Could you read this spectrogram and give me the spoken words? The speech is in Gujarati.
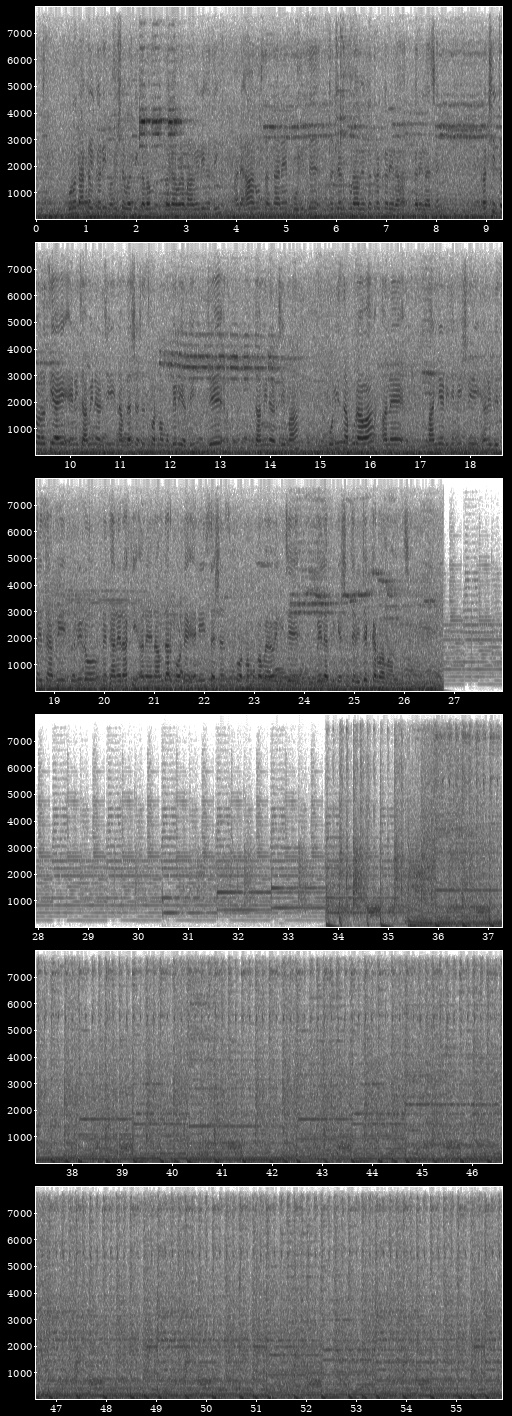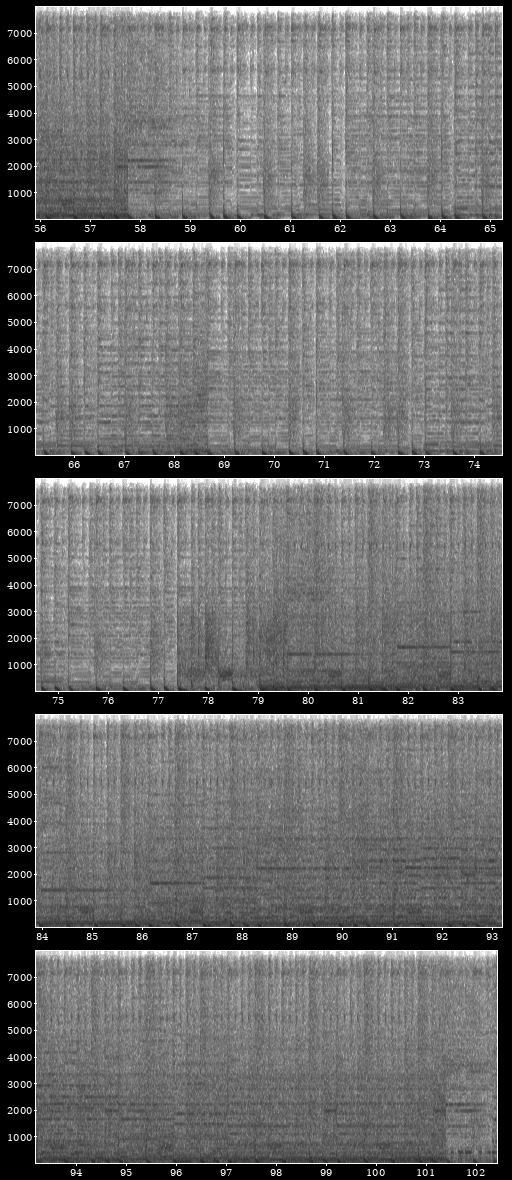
ગુનો દાખલ કરી મનુષ્યવધની કલમ લગાવવામાં આવેલી હતી અને આ અનુસંધાને પોલીસે સજ્જડ પુરાવા એકત્ર કરેલા કરેલા છે. રક્ષિત ચોરસિયાએ એની જામીન અરજી નામદાર સેશન્સ કોર્ટમાં મૂકેલી હતી, જે જામીન અરજીમાં પોલીસના પુરાવા અને માન્ય ડીજીપી શ્રી અનિલ દેસાઈ સાહેબની દલીલોને ધ્યાને રાખી અને નામદાર કોર્ટે એની સેશન્સ કોર્ટમાં મૂકવામાં આવેલી જે બેલ એપ્લિકેશન છે રિજેક્ટ કરવામાં આવેલી છે.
